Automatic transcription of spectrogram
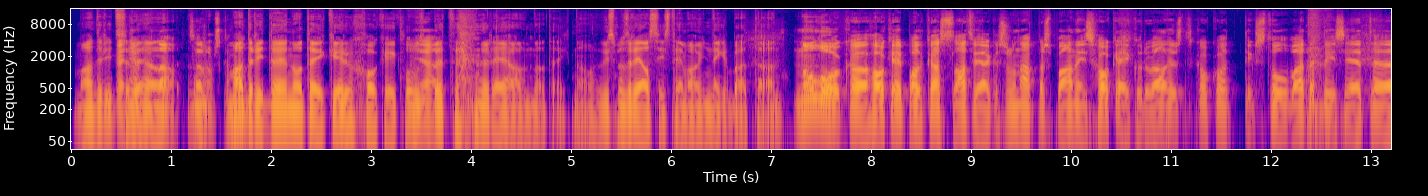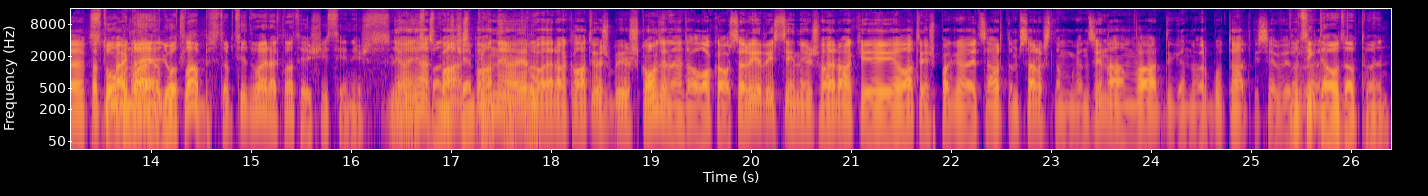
Madrids, Gan jau, reāli- nav. Cerams. Madridē noteikti ir hokeja klubs, Jā. bet reāli noteikti nav. Vismaz reāli sistēmā viņi negribētu tādu. Nu, lūk, uh, hokeja podkāsts Latvijā, kas runā par Spānijas hokeju, kur vēl jūs kaut ko tik stulbu atradīsiet. Uh, Stulbi, nē, ļoti labi. Starp citu, vairāk latviešu izcīnījuši. Jā, jā Spā Spānijā ir vairāk latviešu bijuši kontinentālo kausu. Arī ir izcīnījuši vairāki latviešu pagājuši caur tam sarakstam, gan zinām vārdi, gan varbūt tādi, kas jau ir. Nu, cik daudz aptuveni?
